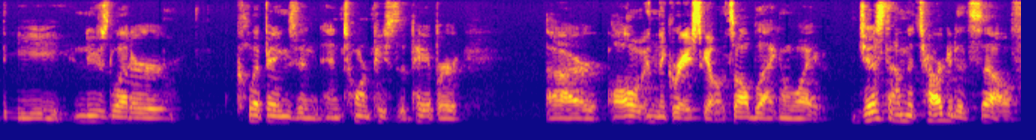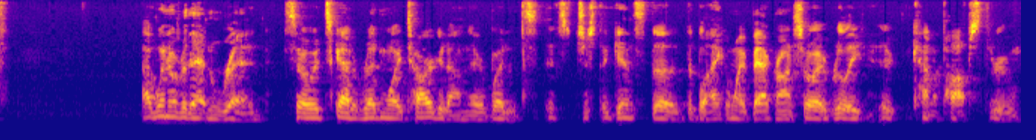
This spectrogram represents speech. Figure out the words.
the newsletter clippings and, and torn pieces of paper are all in the grayscale. It's all black and white. Just on the target itself, I went over that in red. So it's got a red and white target on there, but it's it's just against the, the black and white background. So it really it kind of pops through.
